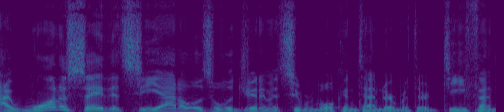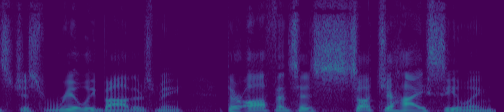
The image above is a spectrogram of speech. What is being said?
I want to say that Seattle is a legitimate Super Bowl contender, but their defense just really bothers me. Their offense has such a high ceiling.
